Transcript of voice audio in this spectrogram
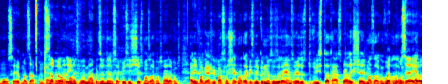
Mūsējie mazākums sapelnīja. Man liekas, vienmēr pret Zviedriem saka, viss izšķirs mazākums, vairākums. Arī pagājušajā pasaules čempionātā, kas bija, kur mēs uzvarējām Zviedrus, tur viss tā, tā spēle izšķīra mazākums. Bet mūsējie jau,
